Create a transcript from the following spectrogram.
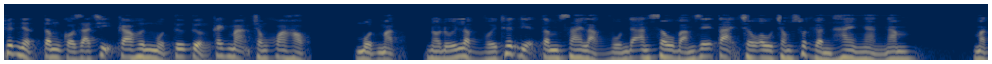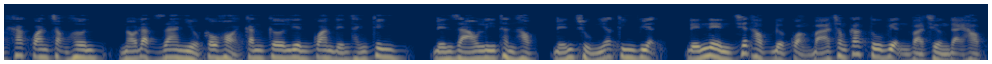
thuyết nhật tâm có giá trị cao hơn một tư tưởng cách mạng trong khoa học. Một mặt, nó đối lập với thuyết địa tâm sai lạc vốn đã ăn sâu bám rễ tại châu Âu trong suốt gần 2.000 năm. Mặt khác quan trọng hơn, nó đặt ra nhiều câu hỏi căn cơ liên quan đến thánh kinh, đến giáo lý thần học, đến chủ nghĩa kinh viện, đến nền triết học được quảng bá trong các tu viện và trường đại học.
